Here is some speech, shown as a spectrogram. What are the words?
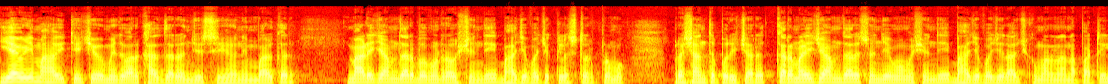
यावेळी महायुतीचे उमेदवार खासदार रणजितसिंह निंबाळकर माडेचे आमदार बबनराव शिंदे भाजपाचे क्लस्टर प्रमुख प्रशांत परिचारक करमाळीचे आमदार संजय मामा शिंदे भाजपाचे राजकुमार नाना पाटील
